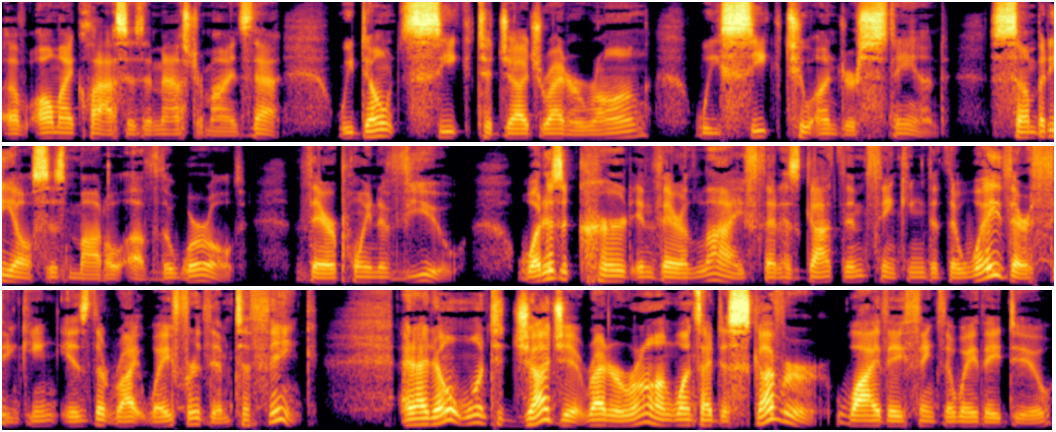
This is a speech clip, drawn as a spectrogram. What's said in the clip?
of all my classes and masterminds that we don't seek to judge right or wrong. We seek to understand somebody else's model of the world, their point of view. What has occurred in their life that has got them thinking that the way they're thinking is the right way for them to think? And I don't want to judge it right or wrong once I discover why they think the way they do.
